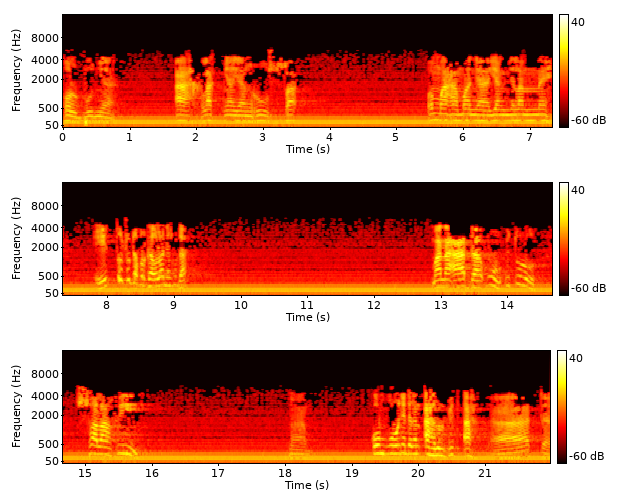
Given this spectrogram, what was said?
kolbunya. Akhlaknya yang rusak pemahamannya yang nyeleneh itu sudah pergaulannya sudah mana ada uh itu loh salafi nah kumpulnya dengan ahlul bid'ah ada.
